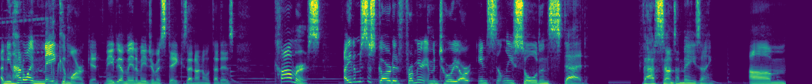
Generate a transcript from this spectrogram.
I mean, how do I make a market? Maybe I made a major mistake because I don't know what that is. Commerce, items discarded from your inventory are instantly sold instead. That sounds amazing. Um,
